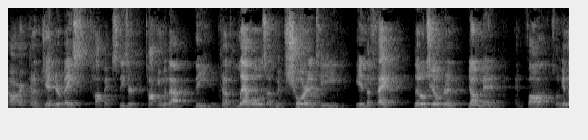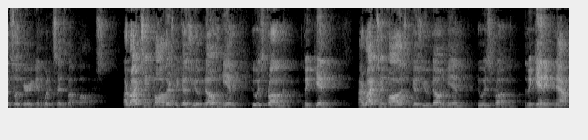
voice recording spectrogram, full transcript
aren't kind of gender-based topics. These are talking about the kind of levels of maturity in the faith. Little children, young men, and fathers. Well, again, let's look here again what it says about fathers. I write to you, fathers, because you have known him who is from the beginning. I write to you, fathers, because you have known him who is from the beginning. Now,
